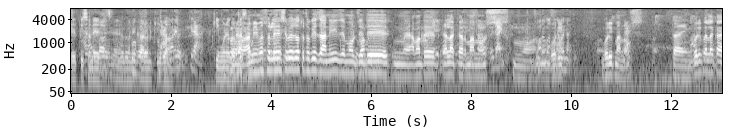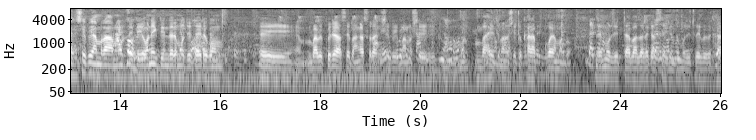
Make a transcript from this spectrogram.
এর পিছনের আহ, মানে কারণ কি বা? কি মনে করতেছেন? আমি মুসল্লি হিসেবে যতটুকু জানি যে মসজিদে আমাদের এলাকার মানুষ গরিব গরিব মানুষ তাই গরিব এলাকা হিসেবে আমরা মসজিদে অনেক দিন ধরে মসজিদটা এরকম এই ভাবে পড়ে আছে ভাঙাচোরা হিসেবে মানুষে মন- বাহির মানুষ একটু খারাপ কয় আমাকে যে মসজিদটা বাজারের কাছে কিন্তু মসজিদটা এইভাবে থাকা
